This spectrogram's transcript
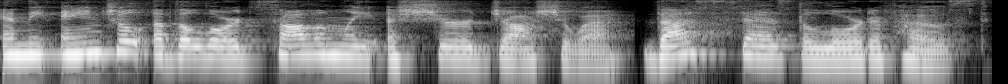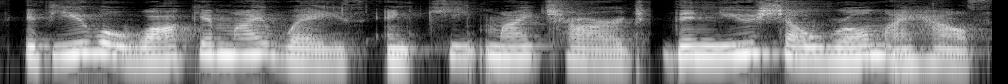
And the angel of the Lord solemnly assured Joshua, Thus says the Lord of hosts, if you will walk in my ways and keep my charge, then you shall rule my house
